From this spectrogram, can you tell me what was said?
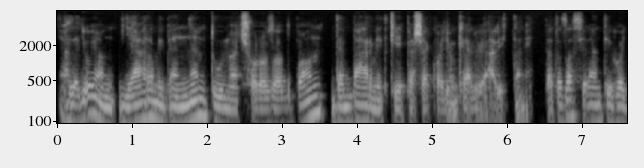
ez egy olyan gyár, amiben nem túl nagy sorozatban, de bármit képesek vagyunk előállítani. Tehát az azt jelenti, hogy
